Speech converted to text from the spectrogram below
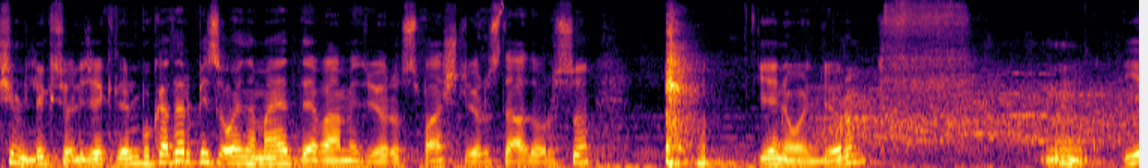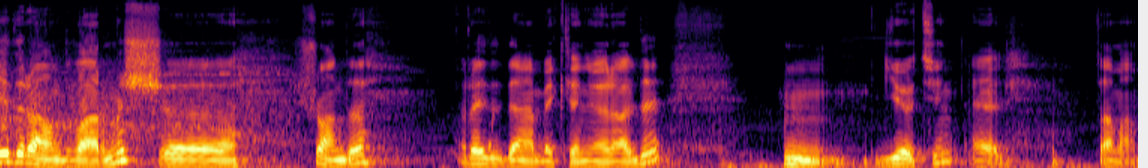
Şimdilik söyleyeceklerim bu kadar. Biz oynamaya devam ediyoruz. Başlıyoruz daha doğrusu. Yeni oyun diyorum. Hmm, 7 round varmış. Ee, şu anda ready demen bekleniyor herhalde. Hmm, guillotine el. Tamam.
